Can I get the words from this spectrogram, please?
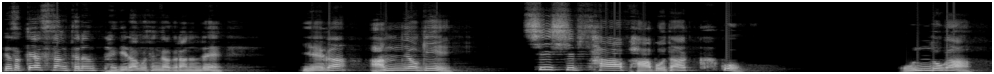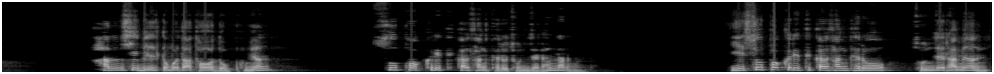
그래서 가스 상태는 100이라고 생각을 하는데 얘가 압력이 74바보다 크고 온도가 31도보다 더 높으면 슈퍼 크리티컬 상태로 존재를 한다는 겁니다. 이 슈퍼 크리티컬 상태로 존재를 하면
